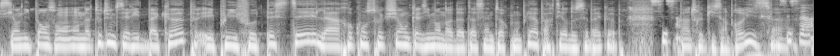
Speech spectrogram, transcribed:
si on y pense, on, on, a toute une série de backups et puis il faut tester la reconstruction quasiment d'un data center complet à partir de ces backups. C'est pas un truc qui s'improvise, ça. C'est ça.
